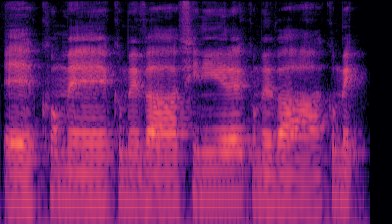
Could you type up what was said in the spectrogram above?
eh, come, come va a finire, come va, come,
